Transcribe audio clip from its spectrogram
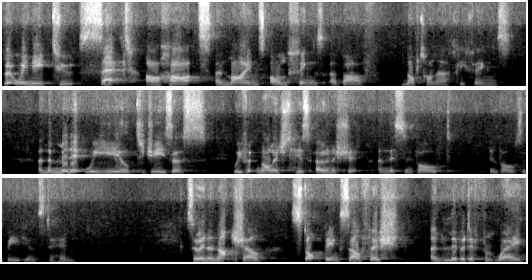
that we need to set our hearts and minds on things above, not on earthly things. And the minute we yield to Jesus, we've acknowledged his ownership, and this involved, involves obedience to him. So, in a nutshell, stop being selfish and live a different way.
